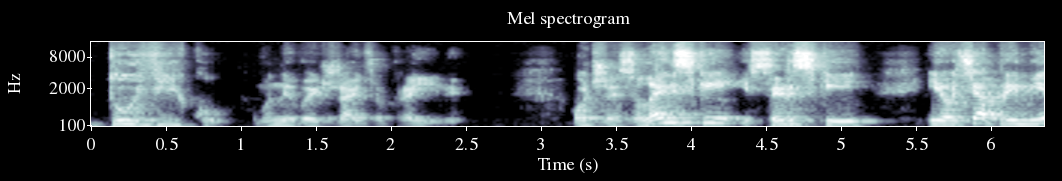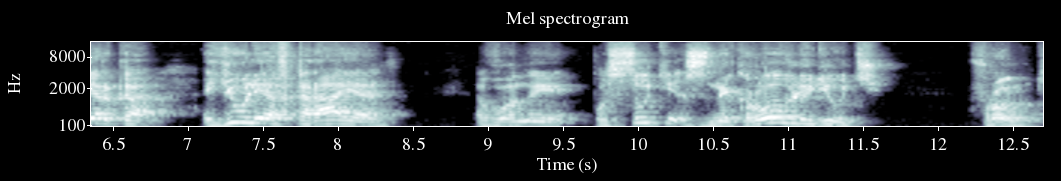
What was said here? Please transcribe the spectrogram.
до віку вони виїжджають з України. Отже, Зеленський і Сирський, і оця прем'єрка Юлія Вторая, вони по суті знекровлюють фронт.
